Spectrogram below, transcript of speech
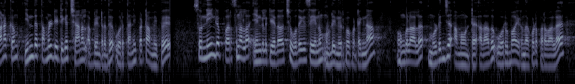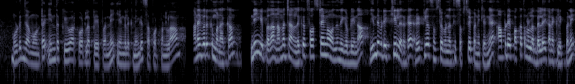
வணக்கம். இந்த தமிழ் டிடிஹெச் சேனல் அப்படின்றது ஒரு தனிப்பட்ட அமைப்பு. ஸோ நீங்கள் பர்சனலாக எங்களுக்கு ஏதாச்சும் உதவி செய்யணும் அப்படின்னு விருப்பப்பட்டிங்கன்னா உங்களால் முடிஞ்ச அமௌண்ட்டை அதாவது ஒரு ரூபாய் இருந்தால் கூட பரவாயில்ல முடிஞ்ச அமௌண்ட்டை இந்த கியூஆர் கோடில் பே பண்ணி எங்களுக்கு நீங்கள் சப்போர்ட் பண்ணலாம். அனைவருக்கும் வணக்கம். நீங்கள் இப்போ தான் நம்ம சேனலுக்கு ஃபஸ்ட் டைமாக வந்திருந்தீங்க அப்படின்னா இந்த வீடியோ கீழே இருக்க ரெட் கலர் சப்ஸ்கிரைப் பண்ணி சப்ஸ்கிரைப் பண்ணிக்கோங்க. அப்படியே பக்கத்தில் உள்ள பெல் ஐக்கானை கிளிக் பண்ணி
